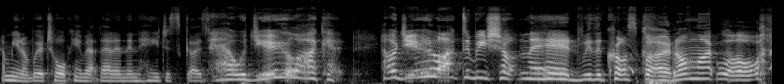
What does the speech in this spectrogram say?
and you know we were talking about that, and then he just goes, "How would you like it? How would you like to be shot in the head with a crossbow?" And I'm like, "Well."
